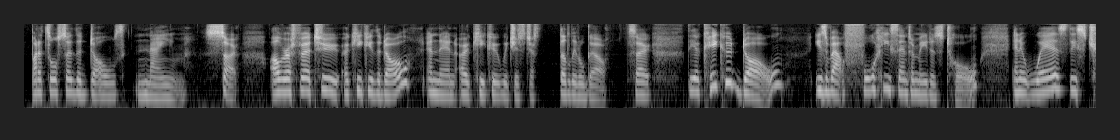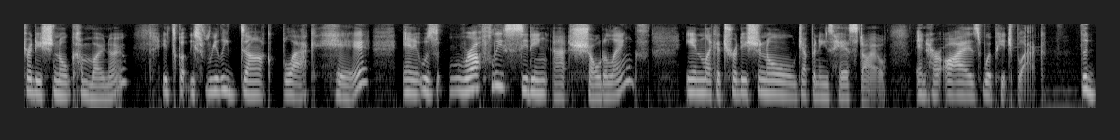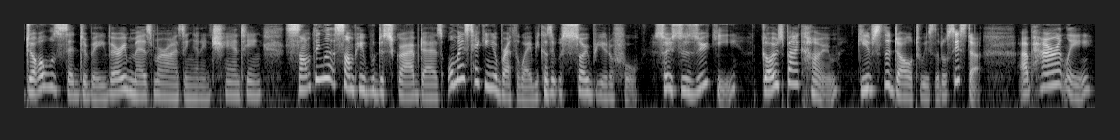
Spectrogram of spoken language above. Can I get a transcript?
but it's also the doll's name. So I'll refer to Okiku the doll and then Okiku, which is just the little girl. So the Okiku doll is about 40 centimeters tall and it wears this traditional kimono. It's got this really dark black hair and it was roughly sitting at shoulder length in like a traditional Japanese hairstyle, and her eyes were pitch black. The doll was said to be very mesmerizing and enchanting, something that some people described as almost taking your breath away because it was so beautiful. So Suzuki goes back home, gives the doll to his little sister, Apparently,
